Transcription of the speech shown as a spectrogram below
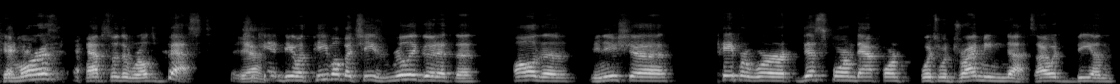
Kim Morris, absolutely the world's best. Yeah. She can't deal with people, but she's really good at the all the minutia, paperwork, this form, that form, which would drive me nuts. I would be on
